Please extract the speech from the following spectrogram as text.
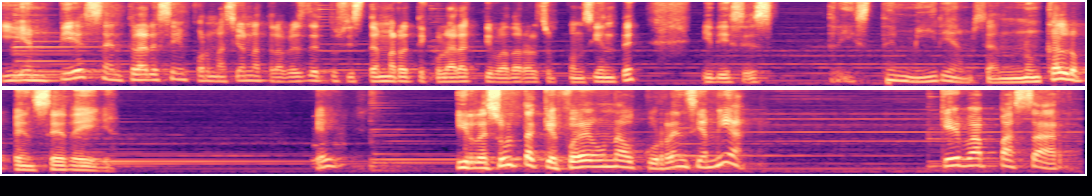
y empieza a entrar esa información a través de tu sistema reticular activador al subconsciente y dices, triste Miriam, o sea, nunca lo pensé de ella y resulta que fue una ocurrencia mía. ¿Qué va a pasar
